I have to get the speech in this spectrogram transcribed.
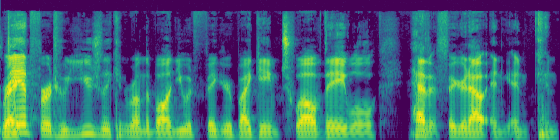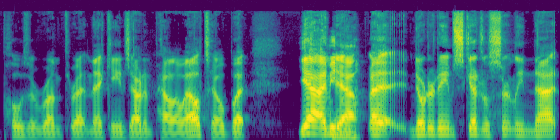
Right. Stanford, who usually can run the ball, and you would figure by game 12 they will have it figured out and, and can pose a run threat. And that game's out in Palo Alto. But yeah, I mean, Yeah. uh, Notre Dame's schedule certainly not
